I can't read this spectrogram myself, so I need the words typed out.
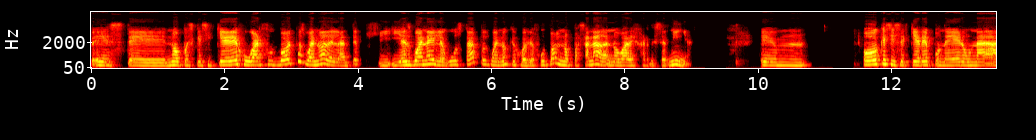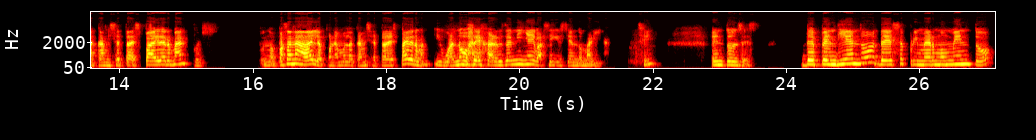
Este, no, pues que si quiere jugar fútbol, pues bueno, adelante, pues, y, es buena y le gusta, pues bueno, que juegue fútbol, no pasa nada, no va a dejar de ser niña. Em, o que si se quiere poner una camiseta de Spider-Man, pues pues no pasa nada y le ponemos la camiseta de Spider-Man. Igual no va a dejar de ser niña y va a seguir siendo María, ¿sí? Entonces, dependiendo de ese primer momento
